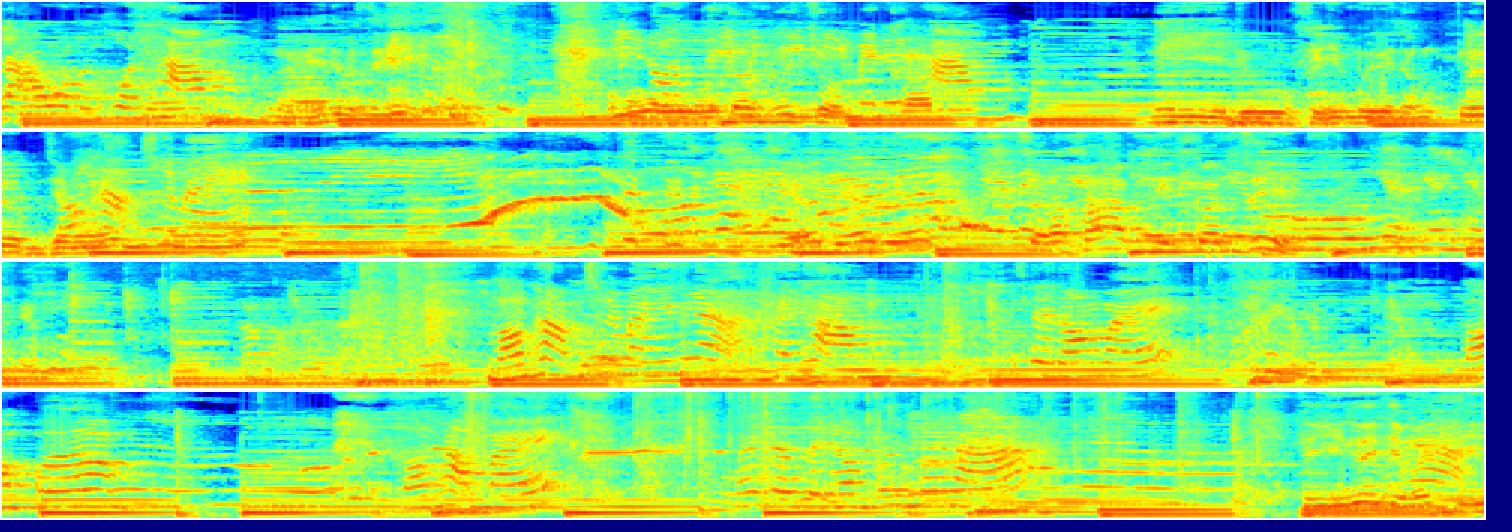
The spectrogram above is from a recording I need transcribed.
เราอะเป็นคนทไหนดูสิำพี่โดนตีเมื่อกี้พี่ไม่ได้ทนี่ดูฝีมือน้องปลื้มำใช่น้ไหองมทำใช่ไหมเดี๋ยวเดี๋ยวเดี๋ยวสารภาพผิดก่อนสิน้องทำใช่ไหมเนี่ย ใครทำใช่น้องไหม ตีด้วยจะไม่ตี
